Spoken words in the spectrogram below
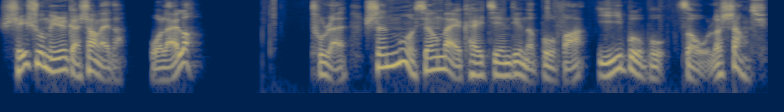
谁说没人敢上来的？我来了！突然，沈墨香迈开坚定的步伐，一步步走了上去。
